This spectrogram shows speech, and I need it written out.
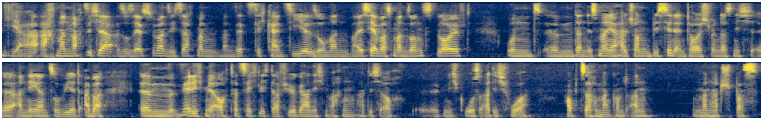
Ja, ach, man macht sich ja, also selbst wenn man sich sagt, man, man setzt sich kein Ziel, so man weiß ja, was man sonst läuft und ähm, dann ist man ja halt schon ein bisschen enttäuscht, wenn das nicht äh, annähernd so wird. Aber ähm, werde ich mir auch tatsächlich dafür gar nicht machen, hatte ich auch äh, nicht großartig vor. Hauptsache, man kommt an und man hat Spaß.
